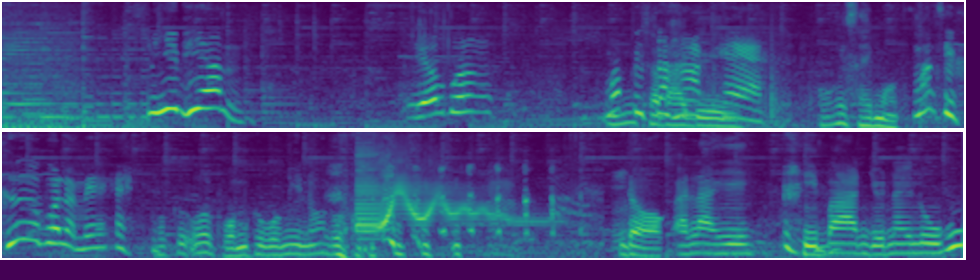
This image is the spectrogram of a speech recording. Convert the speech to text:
ยๆมีเพี้ยน เดี๋ยวเบิ่งว่าปิดตาหักแค่โอ้ยใส่หมวกมันสิคือบ่ล่ะแม่บ่คือโอ้ยผมคือบ่มีเนาะลูกดอกอะไรที่บ้านอยู่ในรูหู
